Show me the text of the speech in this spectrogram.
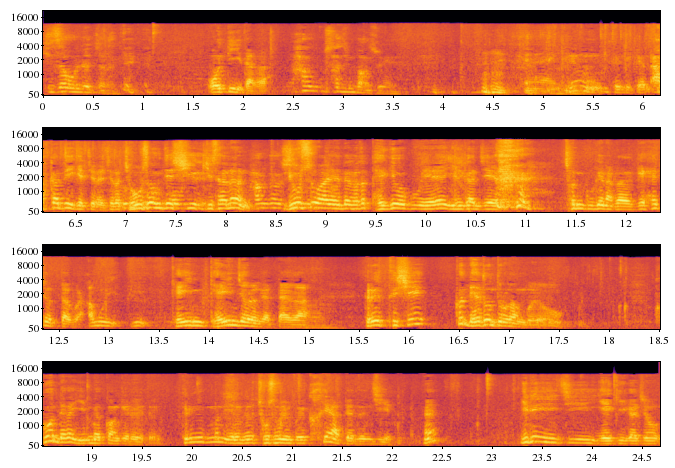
기사 올렸잖아요. 어디다가? 한국 사진 방송에. 네, 그러니까 아까도 얘기했잖아요. 제가 조성재 씨 기사는 뉴스와에 대해서 100여 구의 일간지에 전국에 나가게 해줬다고 아무 이- 개인 개인전을 갖다가 그랬듯이 그건 내돈 들어간 거예요. 그건 내가 인맥 관계로 해야 돼. 그러면 예를 들어 조선일보에 크게 났다든지, 예? 이래야지 얘기가 좀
